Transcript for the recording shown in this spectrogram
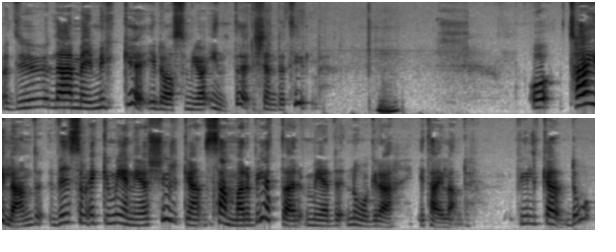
Ja, du lär mig mycket idag som jag inte kände till. Mm. Och Thailand, vi som kyrkan samarbetar med några i Thailand. Vilka då?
